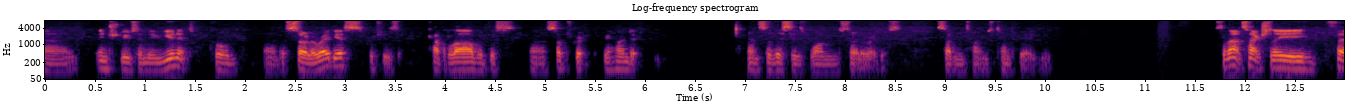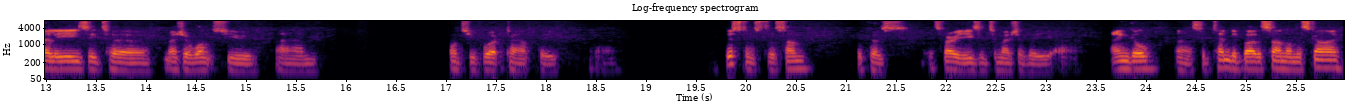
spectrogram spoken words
uh, introduce a new unit called uh, the solar radius, which is capital R with this uh, subscript behind it. And so this is one solar radius. 7 times 10 to the 8 meters. So that's actually fairly easy to measure once you um, once you've worked out the uh, distance to the sun, because it's very easy to measure the uh, angle uh, subtended by the sun on the sky.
